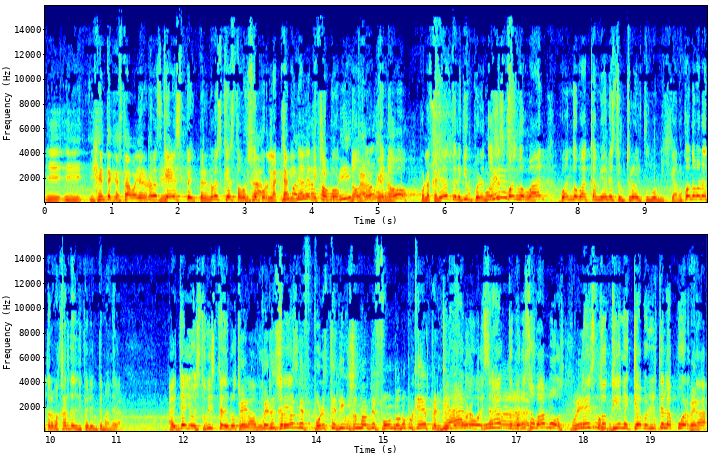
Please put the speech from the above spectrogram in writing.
Y, y- y gente que estaba allá Pero no, ves que es, pe- pero no ves que es favorito O sea, por la calidad no del equipo. favorito. No, claro, Claro que, que no. por la calidad del equipo. Pero entonces. ¿cuándo van, ¿cuándo va a cambiar la estructura del fútbol mexicano? ¿Cuándo van a trabajar de diferente manera? Ay, Yayo, estuviste del otro Pero, lado. pero ¿Tú eso crees? es más de, por este digo, eso es más de fondo, no porque haya perdido. Claro, ahora exacto, pero eso vamos. Bueno, Esto pues, tiene que abrirte la puerta A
